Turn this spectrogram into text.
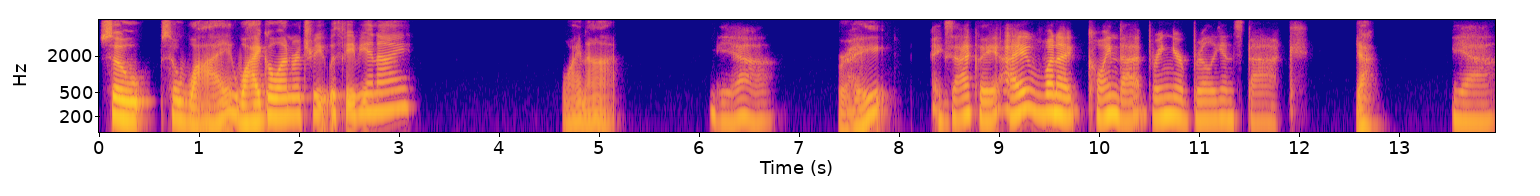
So so why? Why go on retreat with Phoebe and I? Why not? Yeah. Right? Exactly. I want to coin that. Bring your brilliance back. Yeah. Yeah.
